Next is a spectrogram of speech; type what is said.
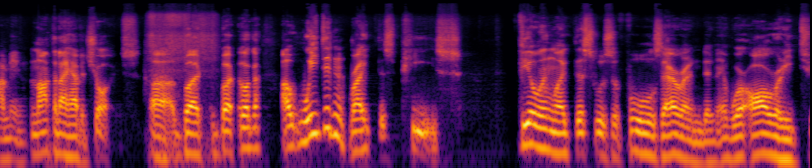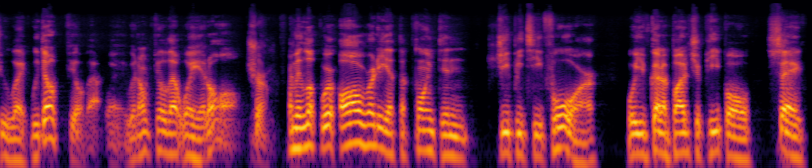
I mean, not that I have a choice, uh, but but look, uh, we didn't write this piece feeling like this was a fool's errand and we're already too late. We don't feel that way. We don't feel that way at all. Sure. I mean, look, we're already at the point in GPT-4 where you've got a bunch of people saying,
